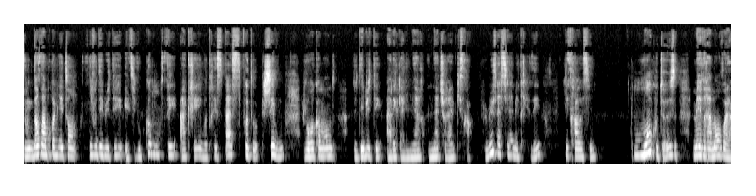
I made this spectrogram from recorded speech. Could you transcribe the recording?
Donc, dans un premier temps, si vous débutez et si vous commencez à créer votre espace photo chez vous, je vous recommande de débuter avec la lumière naturelle qui sera plus facile à maîtriser, qui sera aussi moins coûteuse, mais vraiment, voilà,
